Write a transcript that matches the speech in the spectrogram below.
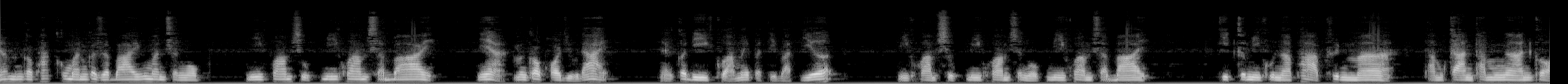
นะ มันก็พักของมันก็สบายของมันสงบ มีความสุขมีความสบาย เนี่ย มันก็พออยู่ได้ก็ดีกว่าไม่ปฏิบัติเยอะ มีความสุขมีความสงบมีความสบาย จิตก็มีคุณภาพขึ้นมา ทำการทำงานก็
